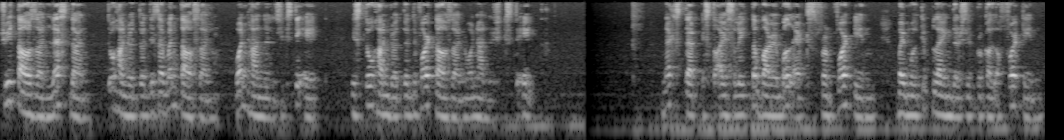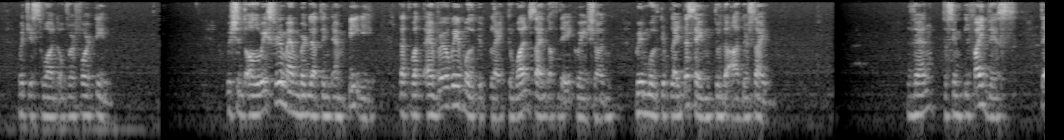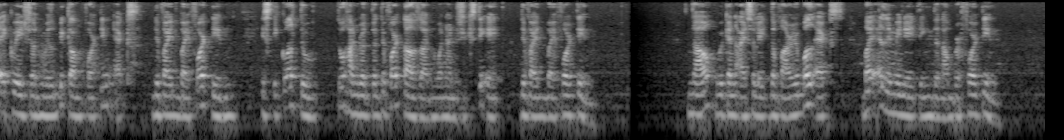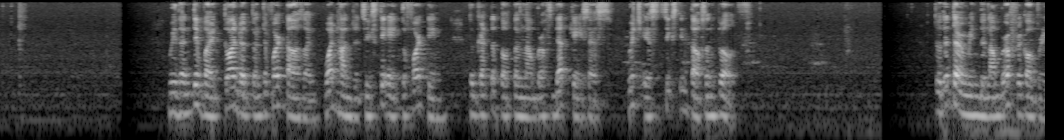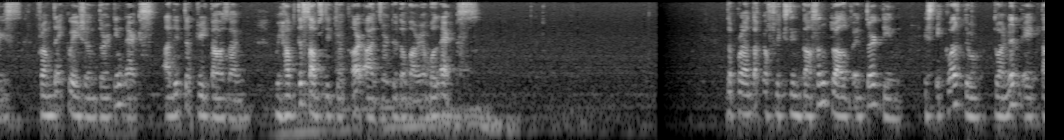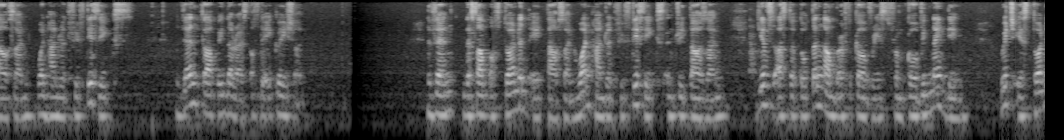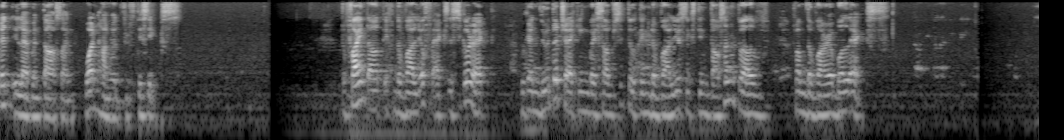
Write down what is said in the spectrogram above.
3000 less than 227,168 is 224,168. Next step is to isolate the variable x from 14 by multiplying the reciprocal of 14, which is 1 over 14. We should always remember that in MPE, that whatever we multiply to one side of the equation, we multiply the same to the other side. Then, to simplify this, the equation will become 14x divided by 14 is equal to 224,168 divided by 14. Now, we can isolate the variable x by eliminating the number 14. We then divide 224,168 to 14 to get the total number of death cases, which is 16,012. To determine the number of recoveries from the equation 13x added to 3000, we have to substitute our answer to the variable x. The product of 16,012 and 13 is equal to 208,156, then copy the rest of the equation. Then, the sum of 208,156 and 3,000 gives us the total number of recoveries from COVID-19, which is 211,156. To find out if the value of x is correct, we can do the checking by substituting the value 16,012 from the variable x.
